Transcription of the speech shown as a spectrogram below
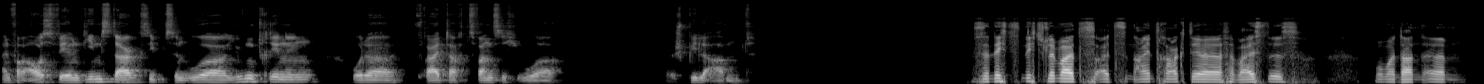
einfach auswählen, Dienstag 17 Uhr Jugendtraining oder Freitag 20 Uhr Spieleabend. Das ist ja nichts, nichts schlimmer als, als ein Eintrag, der verwaist ist, wo man dann ähm,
